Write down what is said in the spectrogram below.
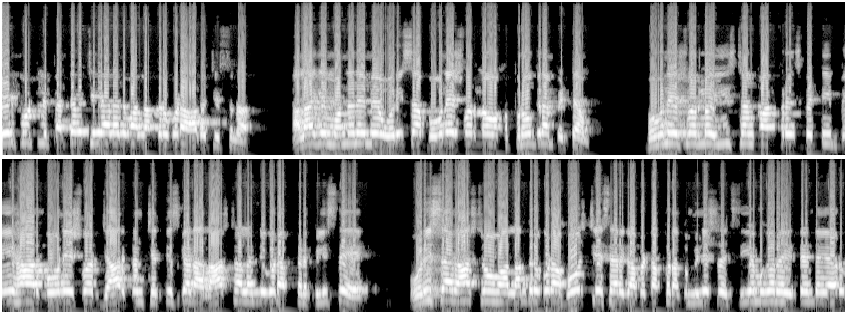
ఎయిర్పోర్ట్లు పెద్దవి చేయాలని వాళ్ళందరూ కూడా ఆలోచిస్తున్నారు. అలాగే మొన్ననే మేము ఒరిస్సా భువనేశ్వర్లో ఒక ప్రోగ్రాం పెట్టాం. భువనేశ్వర్లో ఈస్టర్న్ కాన్ఫరెన్స్ పెట్టి బీహార్ భువనేశ్వర్ జార్ఖండ్ ఛత్తీస్గఢ్ ఆ రాష్ట్రాలన్నీ కూడా అక్కడ పిలిస్తే ఒరిస్సా రాష్ట్రం వాళ్ళందరూ కూడా హోస్ట్ చేశారు కాబట్టి అక్కడ ఒక మినిస్టర్ సీఎం గారు అటెండ్ అయ్యారు.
